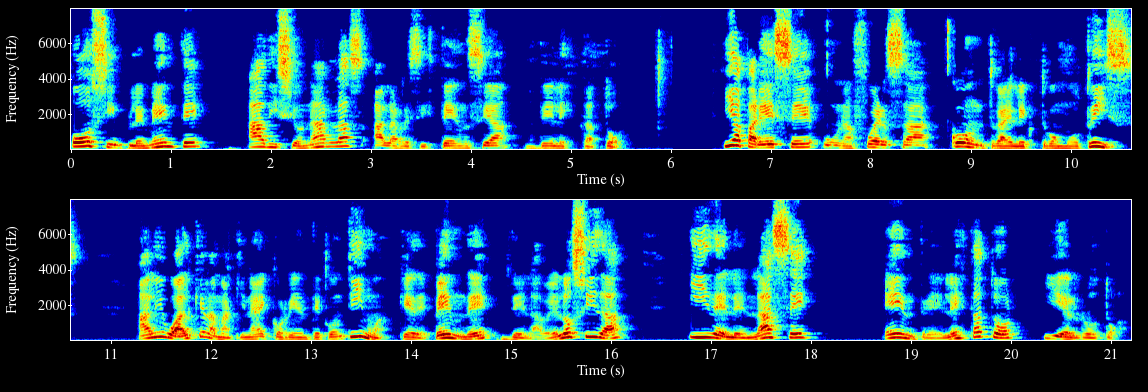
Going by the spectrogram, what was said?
o simplemente adicionarlas a la resistencia del estator. Y aparece una fuerza contraelectromotriz al igual que la máquina de corriente continua, que depende de la velocidad y del enlace entre el estator y el rotor.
